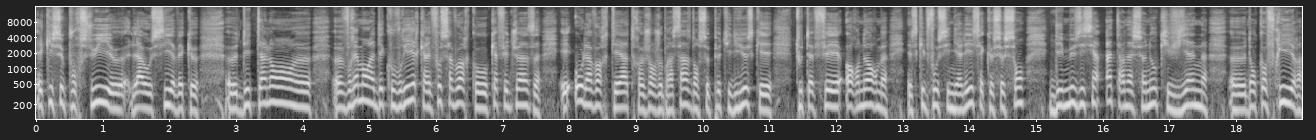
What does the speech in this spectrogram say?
et qui se poursuit là aussi avec des talents vraiment à découvrir, car il faut savoir qu'au Café Jazz et au Lavoir Théâtre Georges Brassens, dans ce petit lieu, ce qui est tout à fait hors norme. Et ce qu'il faut signaler, c'est que ce sont des musiciens internationaux qui viennent euh, donc offrir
